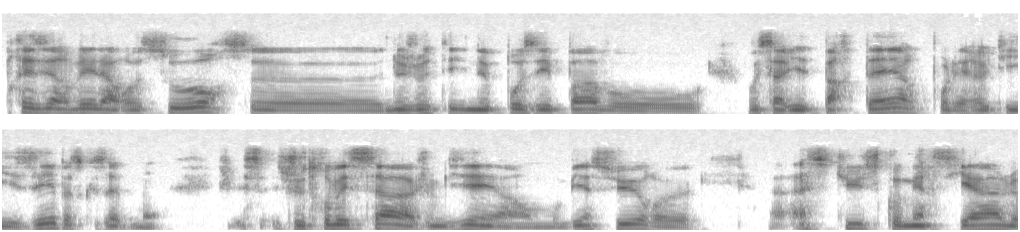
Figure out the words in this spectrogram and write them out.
préservez la ressource, ne jetez, ne posez pas vos, serviettes par terre pour les réutiliser parce que ça, bon, je, trouvais ça, je me disais, hein, bien sûr, astuce commerciale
